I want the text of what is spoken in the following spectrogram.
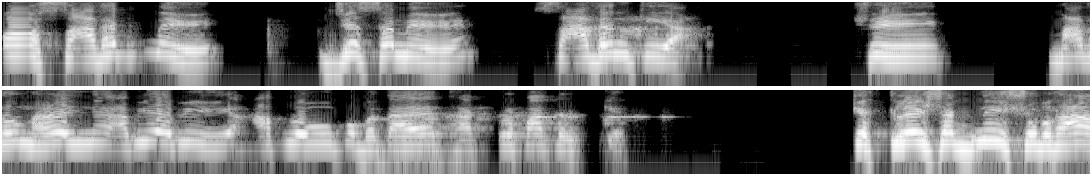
और साधक ने जिस समय साधन किया, श्री माधव महाराज ने अभी अभी आप लोगों को बताया था कृपा करके कि क्लेश अग्नि शुभधा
